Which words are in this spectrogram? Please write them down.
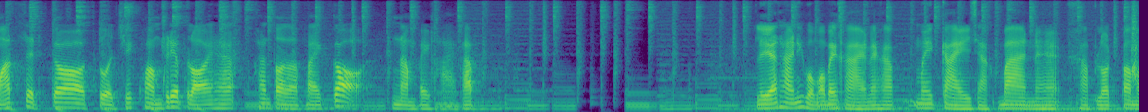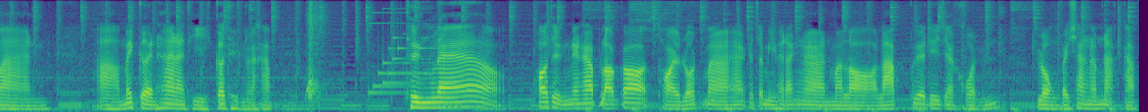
มัดเสร็จก็ตรวจเช็คความเรียบร้อยฮะขั้นตอนต่อไปก็นำไปขายครับ ระยะทางที่ผมเอาไปขายนะครับ ไม่ไกลจากบ้านนะฮะขับรถประมาณาไม่เกิน 5 นาทีก็ถึงแล้วครับ ถึงแล้วพอถึงนะครับเราก็ถอยรถมาฮะก็จะมีพนักงานมารอรับเพื่อที่จะขนลงไปชั่งน้ำหนักครับ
